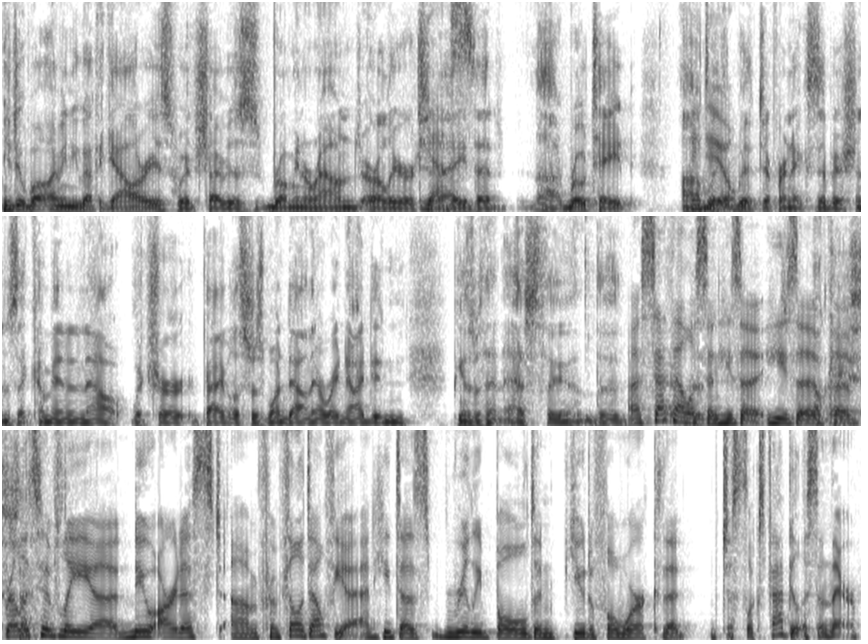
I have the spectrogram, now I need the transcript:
You do well. I mean, you've got the galleries, which I was roaming around earlier today, Yes. that uh, rotate. Um, do. With, with different exhibitions that come in and out, which are fabulous. There's one down there right now. I didn't begins with an S. The the Uh, Seth Ellison, he's a he's a, Okay, a relatively uh, new artist um, from Philadelphia, and he does really bold and beautiful work that just looks fabulous in there.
